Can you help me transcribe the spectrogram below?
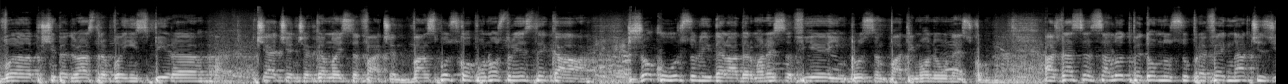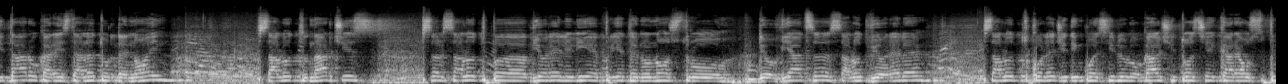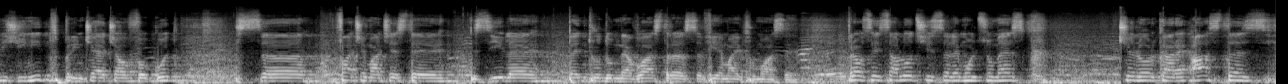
vă și pe dumneavoastră vă inspiră ceea ce încercăm noi să facem. V-am spus, scopul nostru este ca jocul ursului de la Dărmănești să fie inclus în patrimoniul UNESCO. Aș vrea să salut pe domnul subprefect Narcis Gitaru, care este alături de noi. Salut, Narcis! Să-l salut pe Viorel Ilie, prietenul nostru de o viață. Salut, Viorele! Salut colegii din Consiliul Local și toți cei care au sprijinit prin ceea ce au făcut să facem aceste zile pentru dumneavoastră să fie mai frumoase. Vreau să-i salut și să le mulțumesc celor care astăzi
